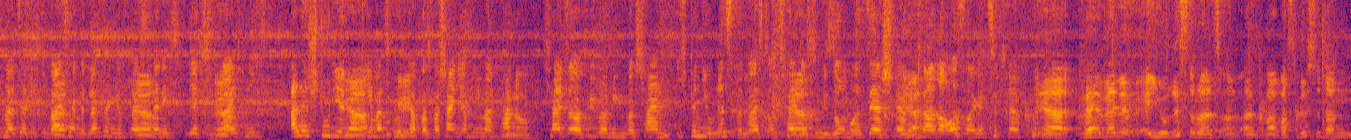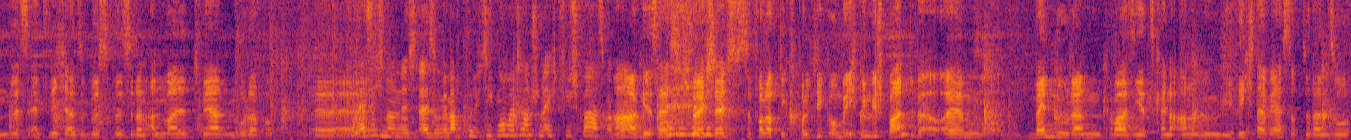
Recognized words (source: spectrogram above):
tun, als hätte ich die Weisheit mit Löffeln gefressen, wenn ich jetzt vielleicht nicht alle Studien Ja, jemals okay. geguckt habe, was wahrscheinlich auch niemand kann. Genau. Ich halte es aber für überwiegend wahrscheinlich. Ich bin Juristin, weißt du, uns fällt Ja. das sowieso immer sehr schwer, Ja. eine klare Aussage zu treffen. Ja, wenn, wenn du äh, Jurist oder als, also, was wirst du dann letztendlich? Also wirst, willst du dann Anwalt werden oder äh, Weiß ich noch nicht. Also mir macht Politik momentan schon echt viel Spaß. Ah, okay, das heißt, stellst du voll auf die Politik um. Ich bin gespannt, ähm, wenn du dann quasi jetzt, keine Ahnung, irgendwie Richter wärst, ob du dann so,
